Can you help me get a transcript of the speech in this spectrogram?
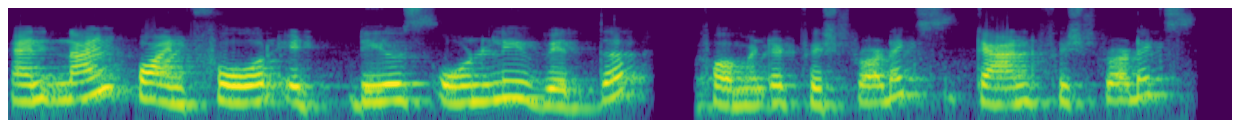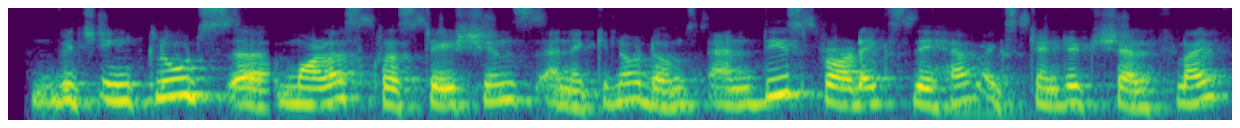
And 9.4, it deals only with the fermented fish products, canned fish products, which includes uh, mollusks, crustaceans and echinoderms and these products they have extended shelf life.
